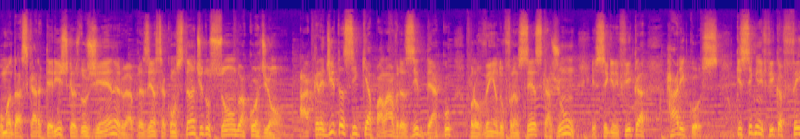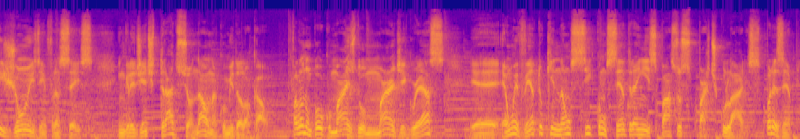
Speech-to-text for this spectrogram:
Uma das características do gênero é a presença constante do som do acordeon. Acredita-se que a palavra zideco provenha do francês cajun e significa haricots, que significa feijões em francês, ingrediente tradicional na comida local. Falando um pouco mais do Mardi Gras, é, é um evento que não se concentra em espaços particulares. Por exemplo,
